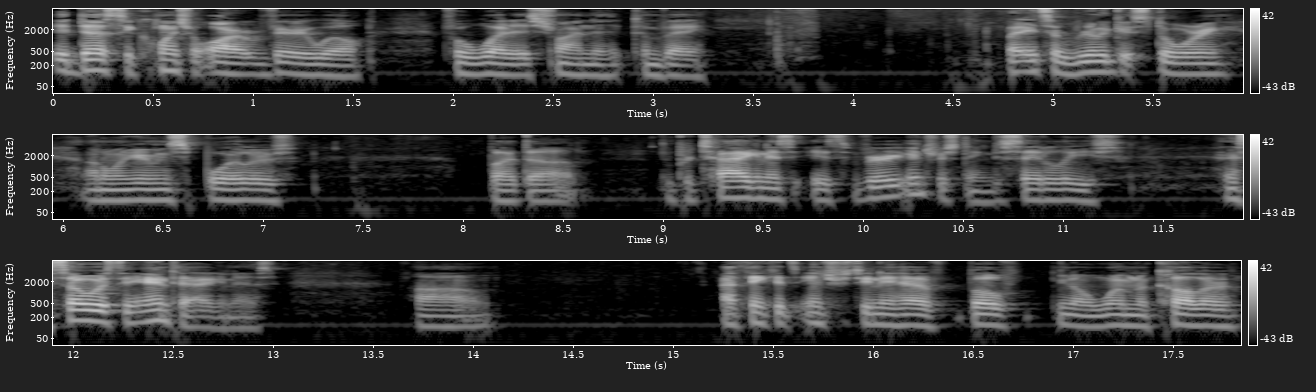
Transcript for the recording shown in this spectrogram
it does sequential art very well for what it's trying to convey. But it's a really good story. I don't want to give any spoilers, but uh, the protagonist is very interesting to say the least, and so is the antagonist. Um, I think it's interesting to have both, you know, women of color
